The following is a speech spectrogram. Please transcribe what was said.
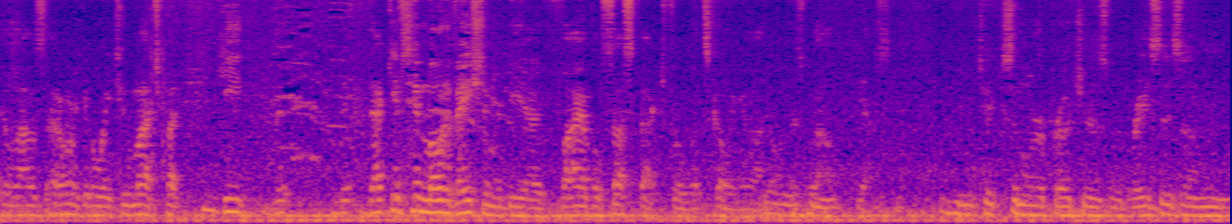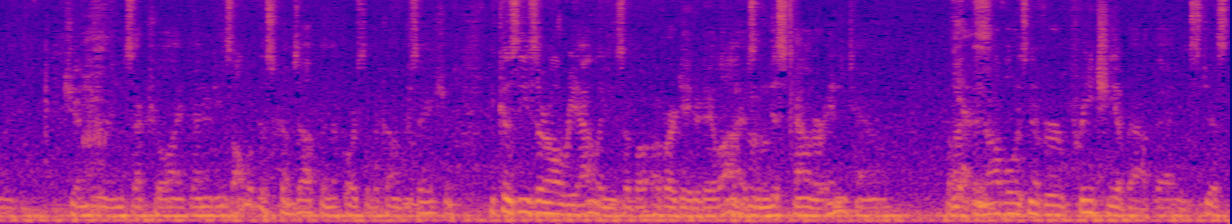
it allows, I don't wanna give away too much, but he, th- th- that gives him motivation to be a viable suspect for what's going on as well, yes. You take similar approaches with racism, with gender and sexual identities. All of this comes up in the course of the conversation because these are all realities of our, of our day-to-day lives in Mhm. this town or any town. But the novel is never preachy about that. It's just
